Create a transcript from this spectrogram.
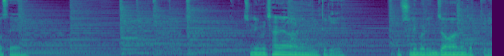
것에 주님을 찬양하는 일들이 또 주님을 인정하는 것들이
